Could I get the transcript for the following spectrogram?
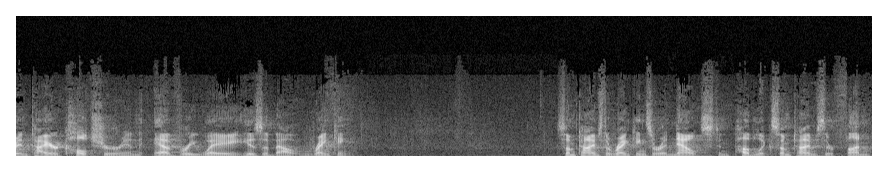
entire culture, in every way, is about ranking. Sometimes the rankings are announced in public, sometimes they're fun,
